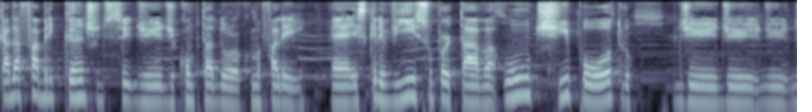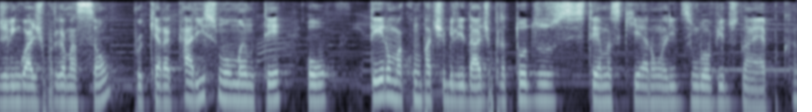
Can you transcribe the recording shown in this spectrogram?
cada fabricante de, de, de computador, como eu falei, é, escrevia e suportava um tipo ou outro de, de, de, linguagem de programação, porque era caríssimo manter ou ter uma compatibilidade para todos os sistemas que eram ali desenvolvidos na época.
